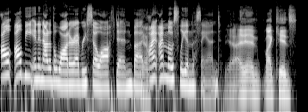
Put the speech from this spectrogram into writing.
I'll I'll be in and out of the water every so often, but Yeah. I, I'm mostly in the sand. Yeah, and, and my kids,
